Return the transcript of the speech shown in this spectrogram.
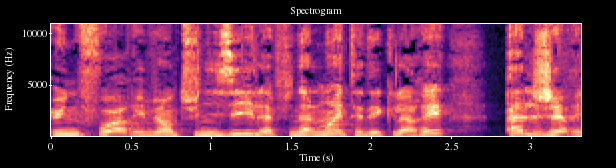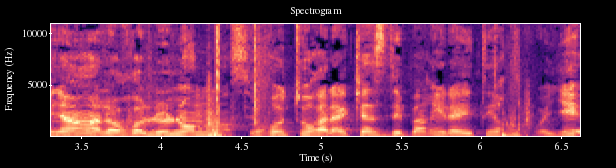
une fois arrivé en Tunisie, il a finalement été déclaré algérien. Alors le lendemain, c'est retour à la case départ, il a été renvoyé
